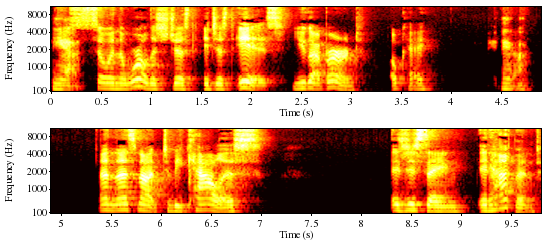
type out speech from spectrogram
Yeah. So in the world it's just it just is. You got burned. Okay. Yeah. And that's not to be callous. It's just saying it happened.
